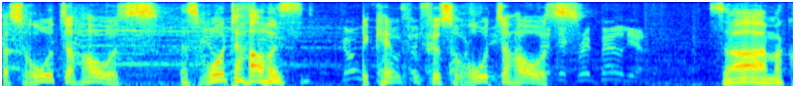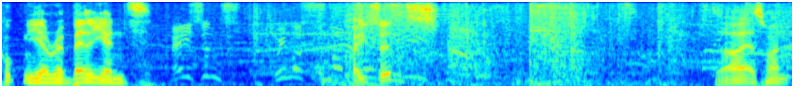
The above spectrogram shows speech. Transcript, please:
das Rote Haus. Das Rote Haus. Wir kämpfen fürs Rote Haus. So, mal gucken hier, Rebellions. Meistens. So, erstmal ein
